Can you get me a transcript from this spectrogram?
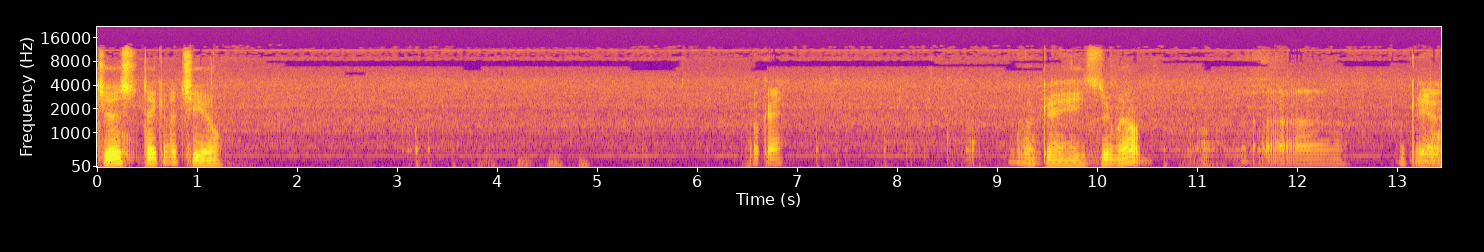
just taking a chill. Okay. Okay, zoom out. Uh, Okay, Yeah.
